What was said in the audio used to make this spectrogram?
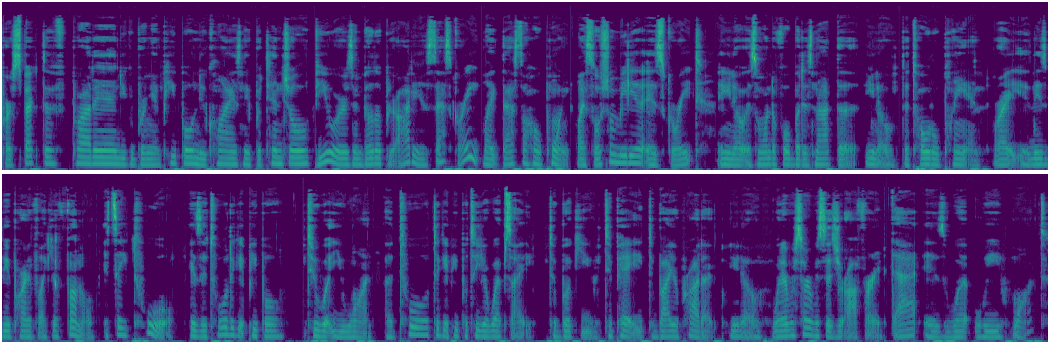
perspective brought in, you can bring in people, new clients, new potential viewers and build up your audience, that's great. Like that's the whole point. Like social media is great, and, you know, it's wonderful, but it's not the, you know, the total plan, right? It needs to be a part of like your funnel. It's a tool. It's a tool to get people to what you want, a tool to get people to your website, to book you, to pay, to buy your product, you know, whatever services you're offering. That is what we want.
